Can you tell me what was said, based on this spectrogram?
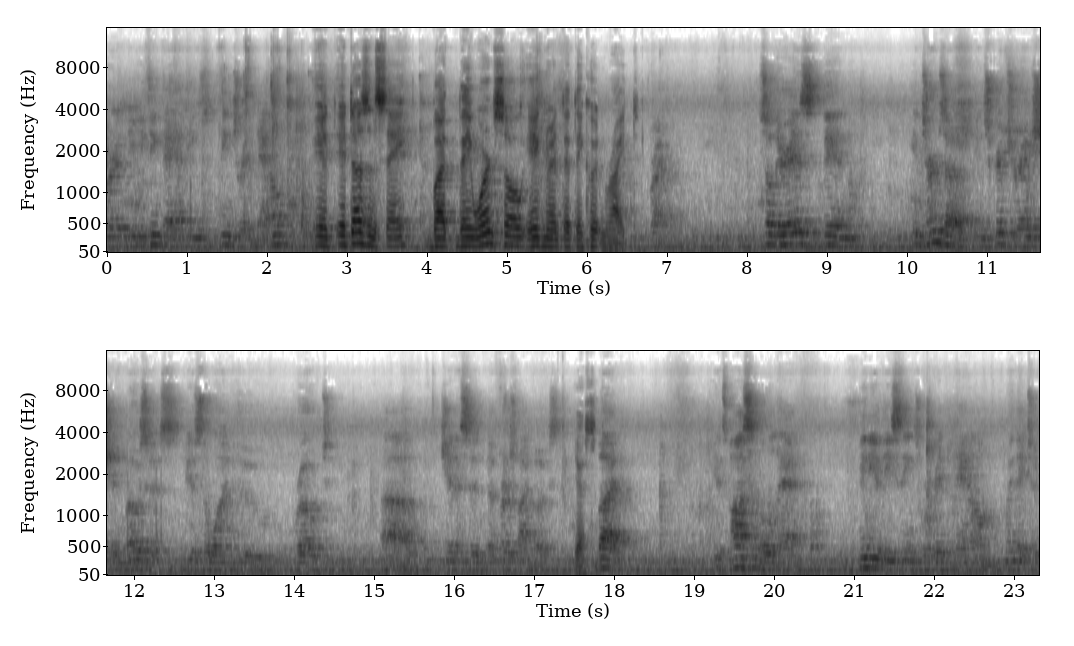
Or do you think they had things, things written down? It, it doesn't say, but they weren't so ignorant that they couldn't write. Right. So there is then, in terms of inscripturation, Moses is the one who wrote uh, Genesis, the first five books. Yes. But it's possible that many of these things were written down when they took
